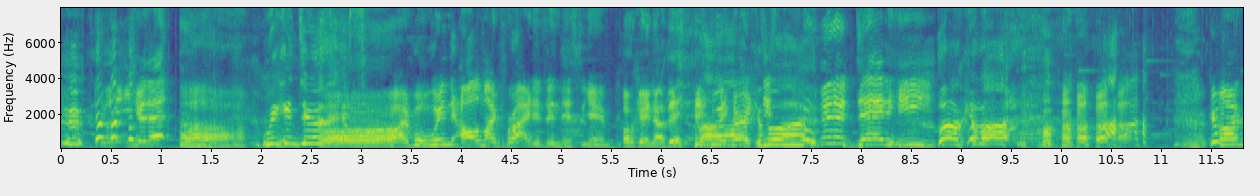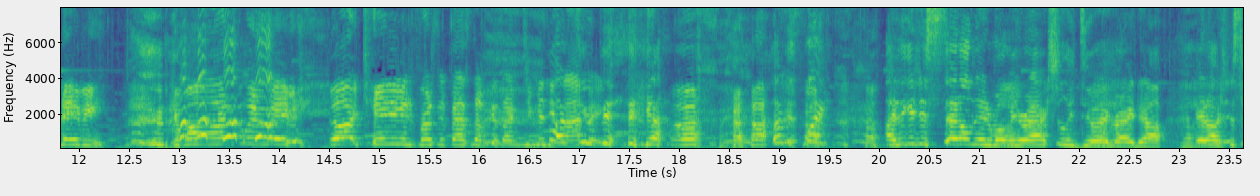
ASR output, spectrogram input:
you hear that? We can do this! Oh, I will win. All my pride is in this game. Okay, now this we oh, are come on. in a dead heat. Oh, come on! Come on, baby. Come on, blue baby. No, I can't even press it fast enough because I'm too busy I'm laughing. too busy. Yeah. I'm just like, I think it just settled in what we were actually doing right now. And I was just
